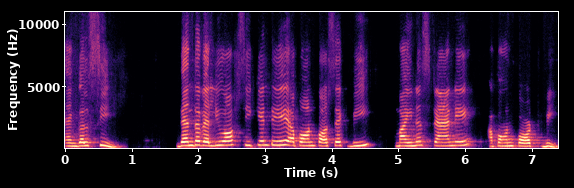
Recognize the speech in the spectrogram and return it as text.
angle C, then the value of secant A upon cosec B minus tan A upon cot B.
